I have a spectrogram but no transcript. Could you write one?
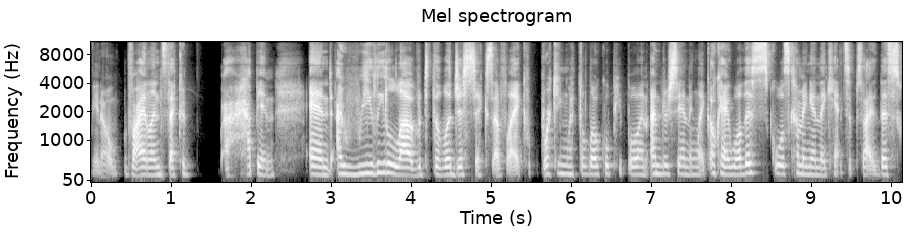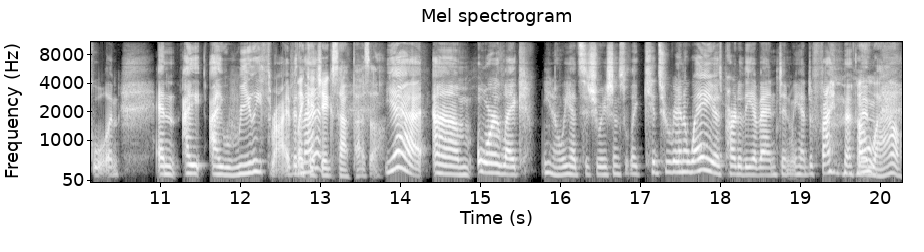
you know violence that could happen and i really loved the logistics of like working with the local people and understanding like okay well this school's coming in they can't subside this school and and i i really thrive in like that a jigsaw puzzle yeah. Um, or like, you know, we had situations with like kids who ran away as part of the event and we had to find them. oh wow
